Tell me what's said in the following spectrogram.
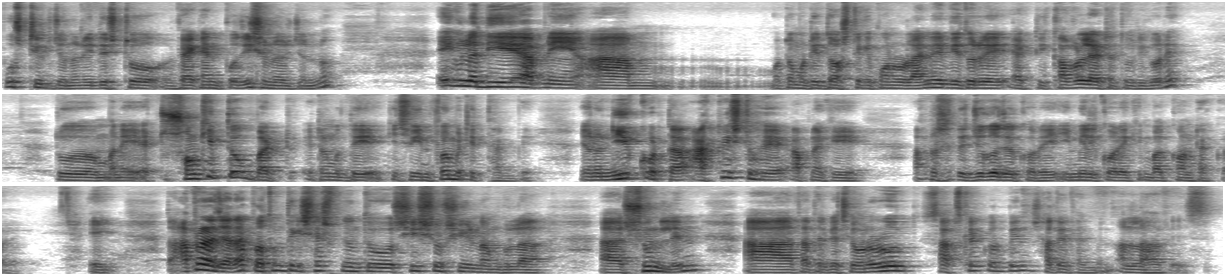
পুষ্টির জন্য, নির্দিষ্ট ভ্যাকেন্ট পজিশনের জন্য? এগুলো দিয়ে আপনি মোটামুটি দশ থেকে পনেরো লাইনের ভিতরে একটি কাভার লেটার তৈরি করে একটু মানে একটু সংক্ষিপ্ত বাট এটার মধ্যে কিছু ইনফরমেটিভ থাকবে। যেন নিয়োগকর্তা আকৃষ্ট হয়ে আপনাকে আপনার সাথে যোগাযোগ করে ইমেল করে কিংবা কন্ট্যাক্ট করে। এই, তো আপনারা যারা প্রথম থেকে শেষ পর্যন্ত শীর্ষ শিরোনামগুলো শুনলেন। তাদের কাছে অনুরোধ সাবস্ক্রাইব করবেন সাথে থাকবেন। আল্লাহ হাফিজ।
